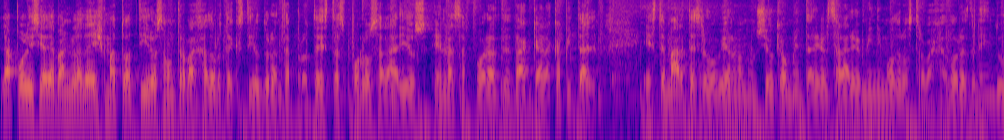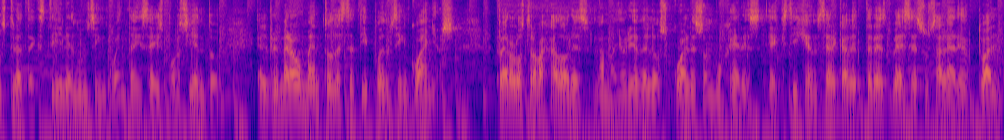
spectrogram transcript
La policía de Bangladesh mató a tiros a un trabajador textil durante protestas por los salarios en las afueras de Dhaka, la capital. Este martes el gobierno anunció que aumentaría el salario mínimo de los trabajadores de la industria textil en un 56%, el primer aumento de este tipo en cinco años. Pero los trabajadores, la mayoría de los cuales son mujeres, exigen cerca de tres veces su salario actual.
